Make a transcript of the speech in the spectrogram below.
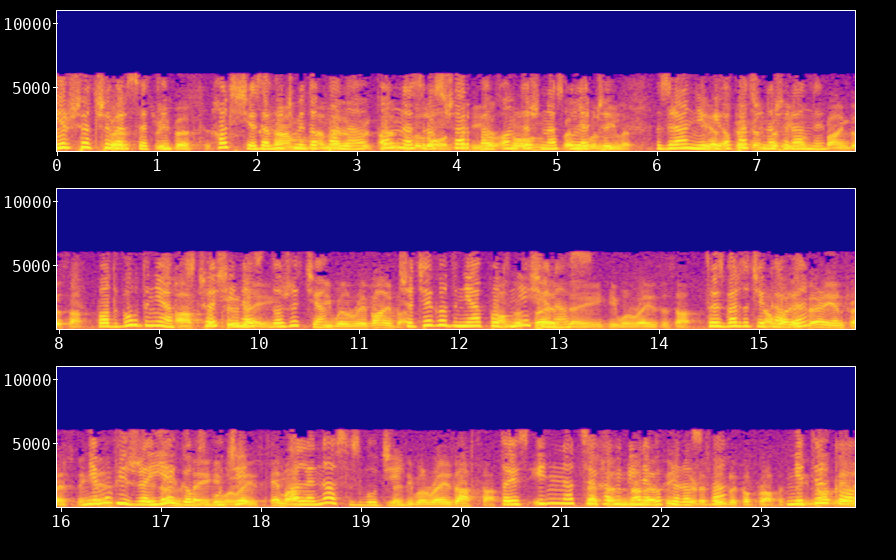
Pierwsze trzy wersety. Chodźcie, zawróćmy do Pana. On nas rozszarpał, On też nas uleczy. Zranił i opatrzy nasze rany. Po dwóch dniach wskrzesi nas do życia. Trzeciego dnia podniesie nas. Co jest bardzo ciekawe, nie mówi, że Jego wzbudzi, ale nas wzbudzi. To jest inna cecha biblijnego proroctwa. Nie tylko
